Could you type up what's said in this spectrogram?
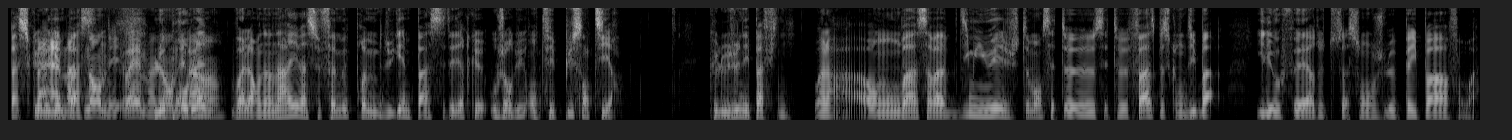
Parce que Bah, le Game Pass. on est, ouais, Le maintenant, on est là, problème, hein. voilà, on en arrive à ce fameux problème du Game Pass, c'est-à-dire qu'aujourd'hui, on ne te fait plus sentir que le jeu n'est pas fini. Voilà, on va, ça va diminuer justement cette, euh, cette phase parce qu'on dit, bah, il est offert, de toute façon, je le paye pas. Enfin, voilà.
